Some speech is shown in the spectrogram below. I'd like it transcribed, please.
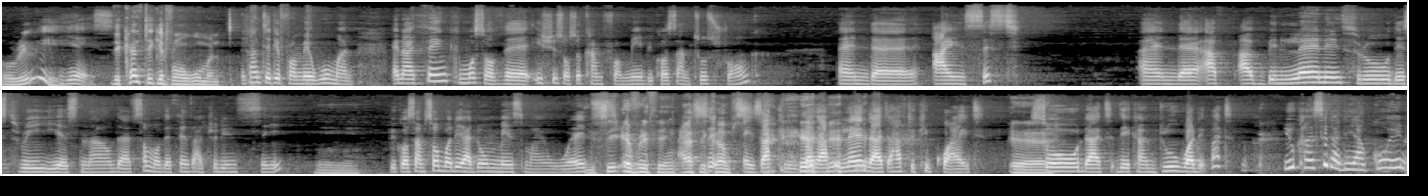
Oh, really? Yes. They can't take it from a woman. They can't take it from a woman. And I think most of the issues also come from me because I'm too strong and uh, I insist. And uh, I've, I've been learning through these three years now that some of the things I shouldn't say mm. because I'm somebody I don't mince my words. You see everything as say, it comes. Exactly. but I've learned that I have to keep quiet yeah. so that they can do what they. But you can see that they are going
